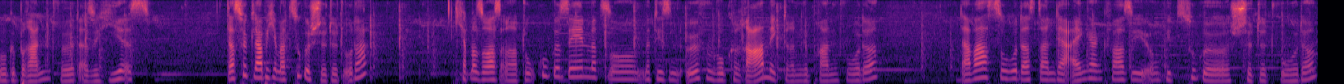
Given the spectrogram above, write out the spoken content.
wo gebrannt wird. Also hier ist... Das wird, glaube ich, immer zugeschüttet, oder? Ich habe mal sowas in einer Doku gesehen mit so mit diesen Öfen, wo Keramik drin gebrannt wurde. Da war es so, dass dann der Eingang quasi irgendwie zugeschüttet wurde.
